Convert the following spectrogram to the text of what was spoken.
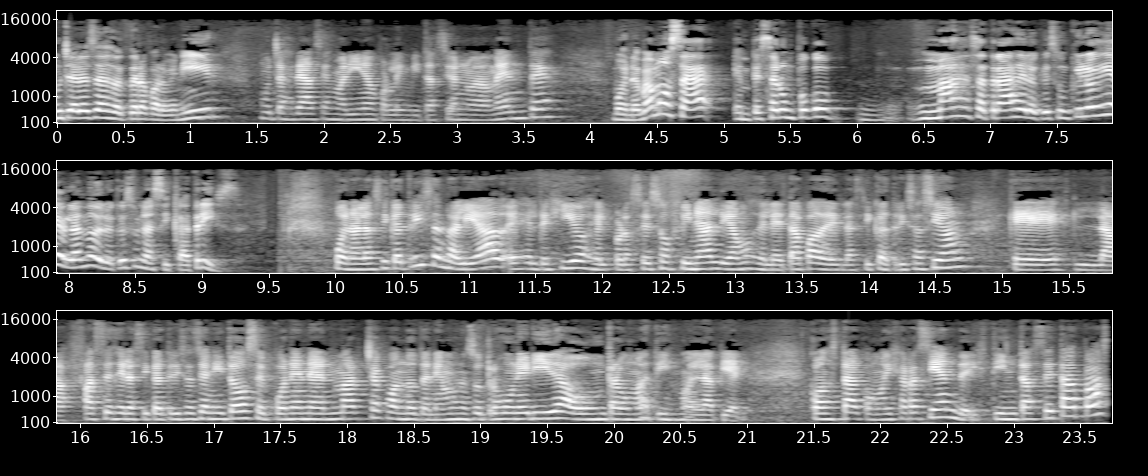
Muchas gracias, doctora, por venir. Muchas gracias, Marina, por la invitación nuevamente. Bueno, vamos a empezar un poco más atrás de lo que es un queloide, hablando de lo que es una cicatriz. Bueno, la cicatriz en realidad es el tejido, es el proceso final, digamos, de la etapa de la cicatrización, que es las fases de la cicatrización y todo se ponen en marcha cuando tenemos nosotros una herida o un traumatismo en la piel. Consta, como dije recién, de distintas etapas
